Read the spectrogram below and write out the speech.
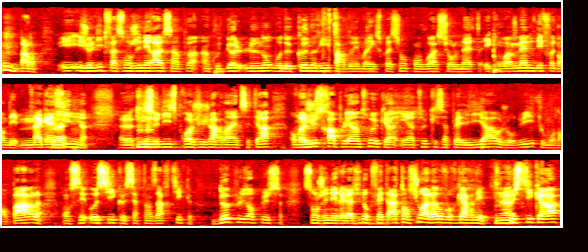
pardon, et, je le dis de façon générale, c'est un peu un, coup de gueule, le nombre de conneries, pardonnez-moi l'expression, qu'on voit sur le net et qu'on voit même des fois dans des magazines euh, qui mhm. se disent proches du jardin, etc. On va juste rappeler un truc, hein, il y a un truc qui s'appelle l'IA aujourd'hui, tout le monde en parle. On sait aussi que certains articles, de plus en plus, sont générés là-dessus, donc faites attention à là où vous regardez. Rustica,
